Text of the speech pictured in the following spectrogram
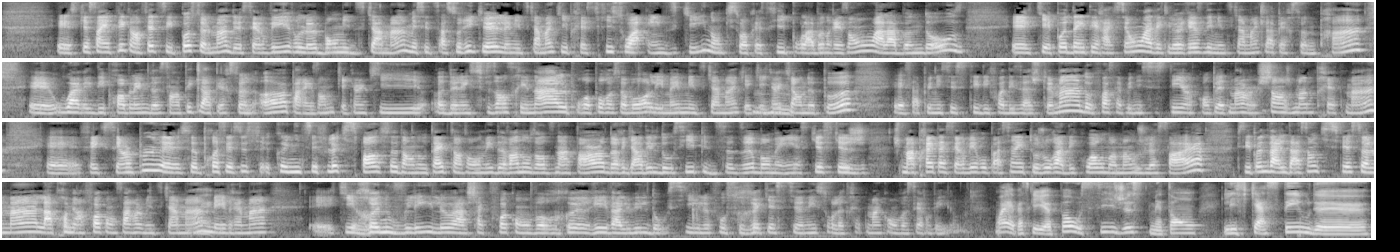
Et ce que ça implique, en fait, c'est pas seulement de servir le bon médicament, mais c'est de s'assurer que le médicament qui est prescrit soit indiqué, donc qu'il soit prescrit pour la bonne raison, à la bonne dose, euh, qu'il n'y ait pas d'interaction avec le reste des médicaments que la personne prend euh, ou avec des problèmes de santé que la personne a. Par exemple, quelqu'un qui a de l'insuffisance rénale ne pourra pas recevoir les mêmes médicaments que quelqu'un mm-hmm. qui n'en a pas. Euh, ça peut nécessiter des fois des ajustements, d'autres fois ça peut nécessiter un, complètement un changement de traitement. fait que c'est un peu ce processus cognitif-là qui se passe dans nos têtes quand on est devant nos ordinateurs, de regarder le dossier puis de se dire, bon, ben, est-ce que ce que je, je m'apprête à servir au patient est toujours adéquat au moment où je le sers? Puis c'est pas une validation qui se fait seulement la première fois qu'on sert un médicament, mais vraiment euh, qui est renouvelée là, à chaque fois qu'on va réévaluer le dossier. Il faut se re-questionner sur le traitement qu'on va servir. Oui, parce qu'il n'y a pas aussi juste, mettons, l'efficacité ou de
